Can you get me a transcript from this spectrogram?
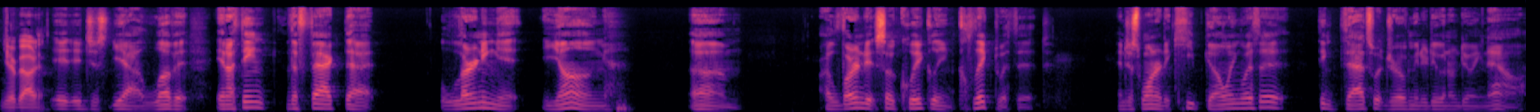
You're about it. it, it just, yeah, I love it. And I think the fact that learning it young, um, I learned it so quickly and clicked with it and just wanted to keep going with it. I think that's what drove me to do what I'm doing now.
